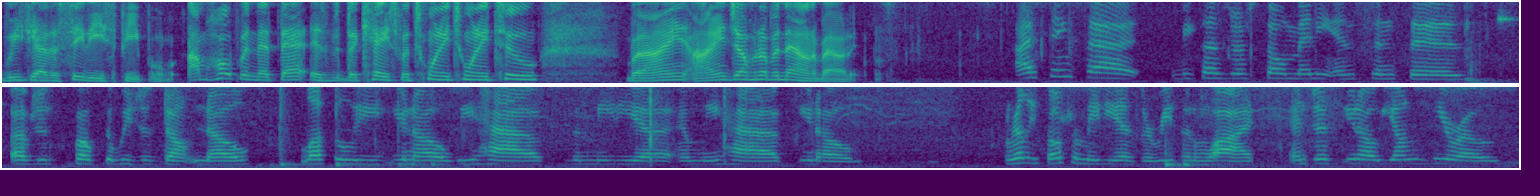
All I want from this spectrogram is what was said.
we gotta see these people." I'm hoping that that is the case for 2022, but I ain't I ain't jumping up and down about it. I think that because there's so many instances of just folks that we just don't know. Luckily, you know, we have the media and we have, you know, really social media is the reason why. And just, you know, young heroes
